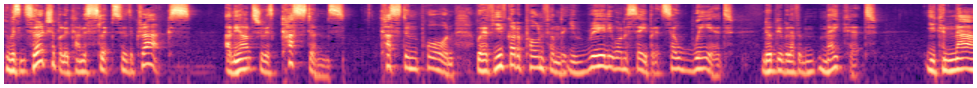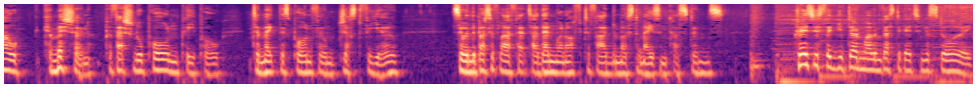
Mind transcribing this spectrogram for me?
who isn't searchable, who kind of slips through the cracks? And the answer is customs, custom porn, where if you've got a porn film that you really want to see, but it's so weird, nobody will ever make it, you can now commission professional porn people to make this porn film just for you. So in the butterfly effect, I then went off to find the most amazing customs. Craziest thing you've done while investigating a story.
